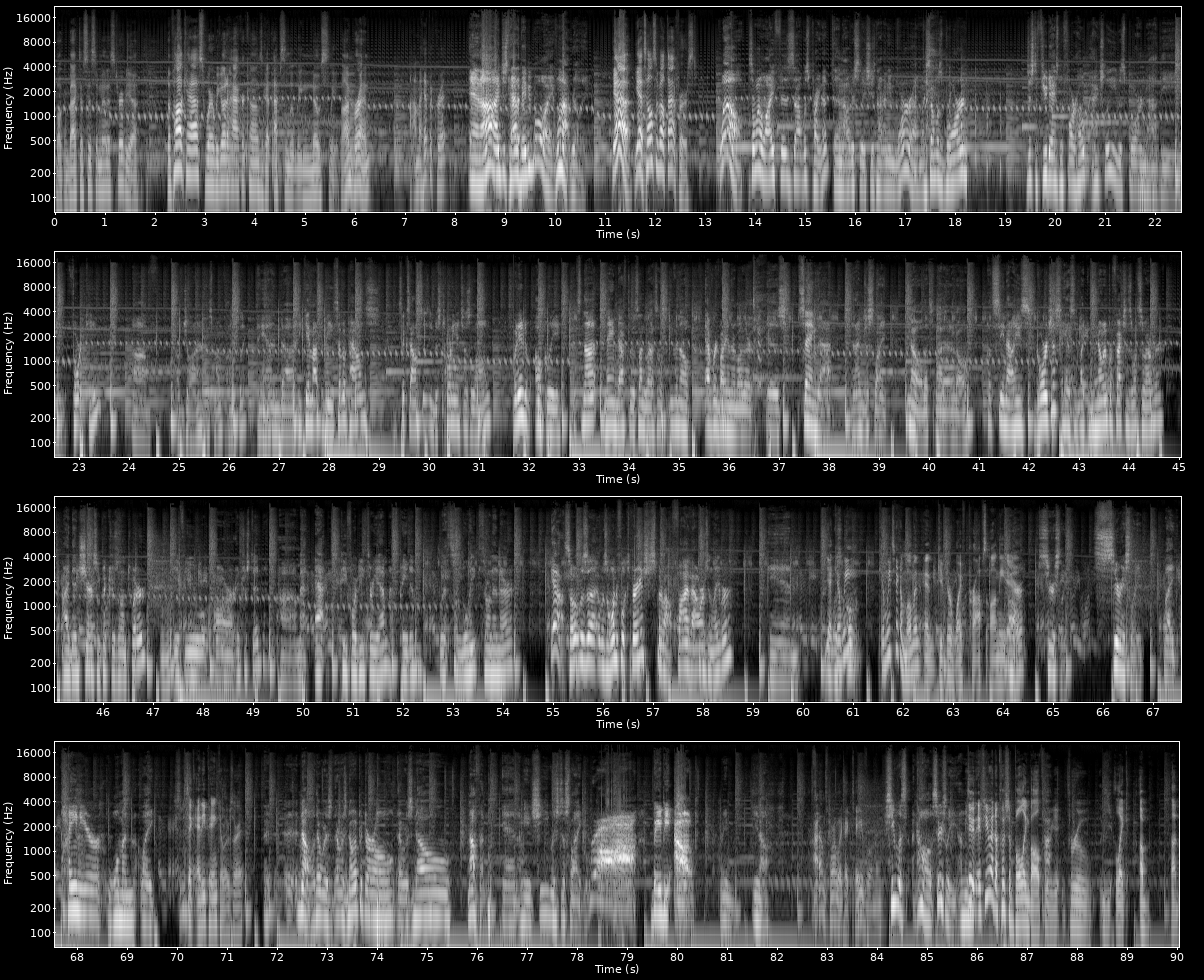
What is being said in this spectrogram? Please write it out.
Welcome back to Sysadministrivia, the podcast where we go to HackerCons and get absolutely no sleep. I'm Brent. I'm a hypocrite. And I just had a baby boy. Well, not really. Yeah, yeah. Tell us about that first. Well, so my wife is uh, was pregnant, and obviously she's not anymore. Uh, my son was born just a few days before Hope. Actually, he was born uh, the 14th of, of July this month, obviously, and uh, he came out to be seven pounds six ounces. He was 20 inches long. We named him Oakley. It's not named after the sunglasses, even though everybody and their mother is saying that, and I'm just like, no, that's not it at all. Let's see now. He's gorgeous. He has like no imperfections whatsoever. I did share some pictures on Twitter. If you are interested, um, at, at P4D3N, that's Paden, with some leet thrown in there. Yeah, so it was a it was a wonderful experience. She spent about five hours in labor, and Yeah, can we over- can we take a moment and give your wife props on the air? Oh, seriously, seriously, like pioneer woman. Like She didn't take any painkillers, right? uh, no, there was there was no epidural. There was no nothing. And I mean, she was just like, "Rah, baby out. I mean, you know, Sounds more like a cave woman. she was no seriously. I mean, Dude, if you had to push a bowling ball through y through like a a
